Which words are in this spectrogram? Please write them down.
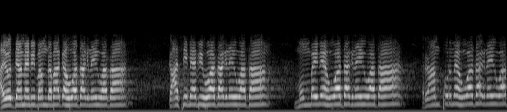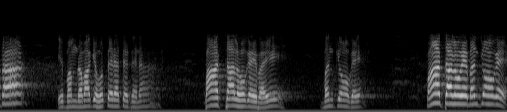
अयोध्या में भी बम धमाका हुआ था कि नहीं हुआ था? काशी में भी हुआ था कि नहीं हुआ था? मुंबई में हुआ था कि नहीं हुआ था? रामपुर में हुआ था कि नहीं हुआ था? ये बम धमाके होते रहते थे ना। पाँच साल हो गए भाई। बंद क्यों हो गए? पाँच साल हो गए, बंद क्यों हो गए?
